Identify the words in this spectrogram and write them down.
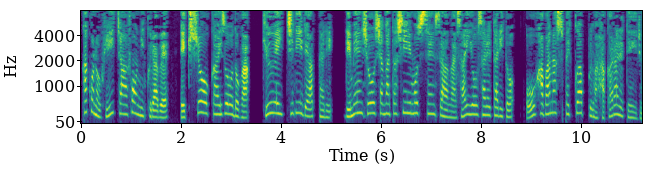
過去のフィーチャーフォンに比べ、液晶解像度が QHD であったり、裏面照射型 CMOS センサーが採用されたりと、大幅なスペックアップが図られている。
